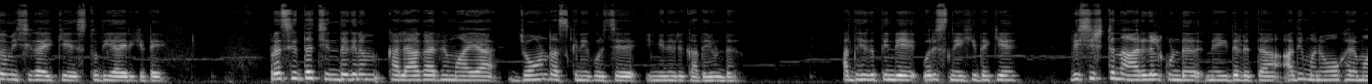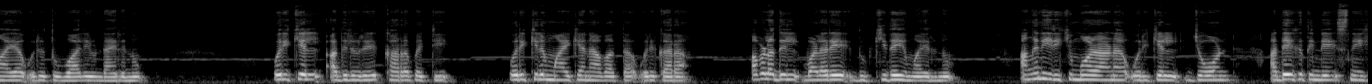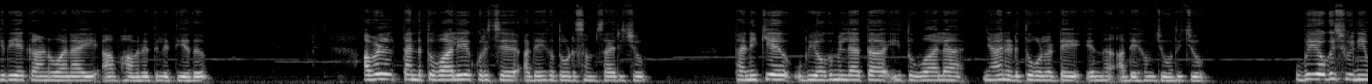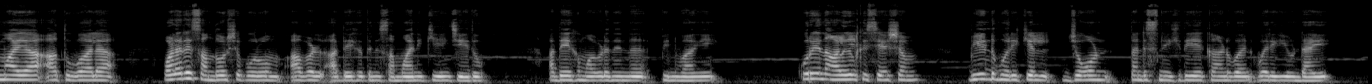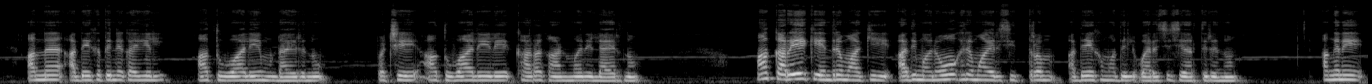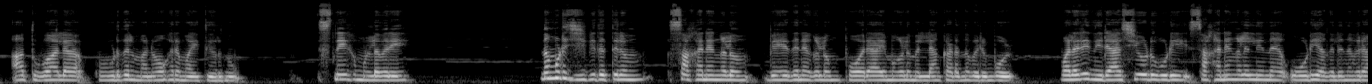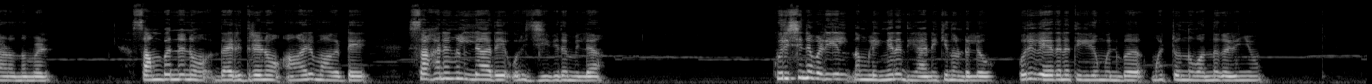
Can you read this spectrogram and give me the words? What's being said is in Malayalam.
ഈശോ മിശിഹായിക്ക് സ്തുതിയായിരിക്കട്ടെ. പ്രസിദ്ധ ചിന്തകനും കലാകാരനുമായ ജോൺ റസ്കിനെ കുറിച്ച് ഇങ്ങനെയൊരു കഥയുണ്ട്. അദ്ദേഹത്തിന്റെ ഒരു സ്നേഹിതയ്ക്ക് വിശിഷ്ട നാരുകൾ കൊണ്ട് നെയ്തെടുത്ത അതിമനോഹരമായ ഒരു തുവാലയുണ്ടായിരുന്നു. ഒരിക്കൽ അതിലൊരു കറ പറ്റി ഒരിക്കലും മായ്ക്കാനാവാത്ത ഒരു കറ. അവൾ അതിൽ വളരെ ദുഃഖിതയുമായിരുന്നു. അങ്ങനെ ഇരിക്കുമ്പോഴാണ് ഒരിക്കൽ ജോൺ അദ്ദേഹത്തിന്റെ സ്നേഹിതയെ കാണുവാനായി ആ ഭവനത്തിലെത്തിയത്. അവൾ തന്റെ തുവാലയെക്കുറിച്ച് അദ്ദേഹത്തോട് സംസാരിച്ചു. തനിക്ക് ഉപയോഗമില്ലാത്ത ഈ തുവാല ഞാൻ എടുത്തുകൊള്ളട്ടെ എന്ന് അദ്ദേഹം ചോദിച്ചു. ഉപയോഗശൂന്യമായ ആ തുവാല വളരെ സന്തോഷപൂർവം അവൾ അദ്ദേഹത്തിന് സമ്മാനിക്കുകയും ചെയ്തു. അദ്ദേഹം അവിടെ നിന്ന് പിൻവാങ്ങി. കുറേ നാളുകൾക്ക് ശേഷം വീണ്ടും ഒരിക്കൽ ജോൺ തന്റെ സ്നേഹിതയെ കാണുവാൻ വരികയുണ്ടായി. അന്ന് അദ്ദേഹത്തിന്റെ കയ്യിൽ ആ തുവാലയും ഉണ്ടായിരുന്നു. പക്ഷേ ആ തുവാലയിലെ കറ കാണുവാനില്ലായിരുന്നു. ആ കറയെ കേന്ദ്രമാക്കി അതിമനോഹരമായൊരു ചിത്രം അദ്ദേഹം അതിൽ വരച്ചു ചേർത്തിരുന്നു. അങ്ങനെ ആ തുവാല കൂടുതൽ മനോഹരമായി തീർന്നു. സ്നേഹമുള്ളവരെ നമ്മുടെ ജീവിതത്തിലും സഹനങ്ങളും വേദനകളും പോരായ്മകളും എല്ലാം കടന്നു വരുമ്പോൾ വളരെ നിരാശയോടുകൂടി സഹനങ്ങളിൽ നിന്ന് ഓടി അകലുന്നവരാണോ നമ്മൾ. സമ്പന്നനോ ദരിദ്രനോ ആരുമാകട്ടെ സഹനങ്ങളില്ലാതെ ഒരു ജീവിതമില്ല. കുരിശിന്റെ വഴിയിൽ നമ്മൾ ഇങ്ങനെ ധ്യാനിക്കുന്നുണ്ടല്ലോ. ഒരു വേദന തീരും മുൻപ് മറ്റൊന്ന് വന്നു കഴിഞ്ഞു.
